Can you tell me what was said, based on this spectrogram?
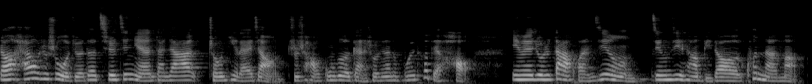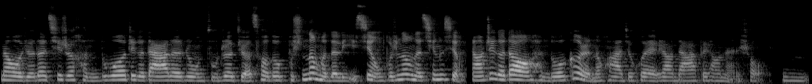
然后还有就是，我觉得其实今年大家整体来讲，职场工作的感受应该都不会特别好，因为就是大环境经济上比较困难嘛。那我觉得其实很多这个大家的这种组织决策都不是那么的理性，不是那么的清醒。然后这个到很多个人的话，就会让大家非常难受。嗯。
